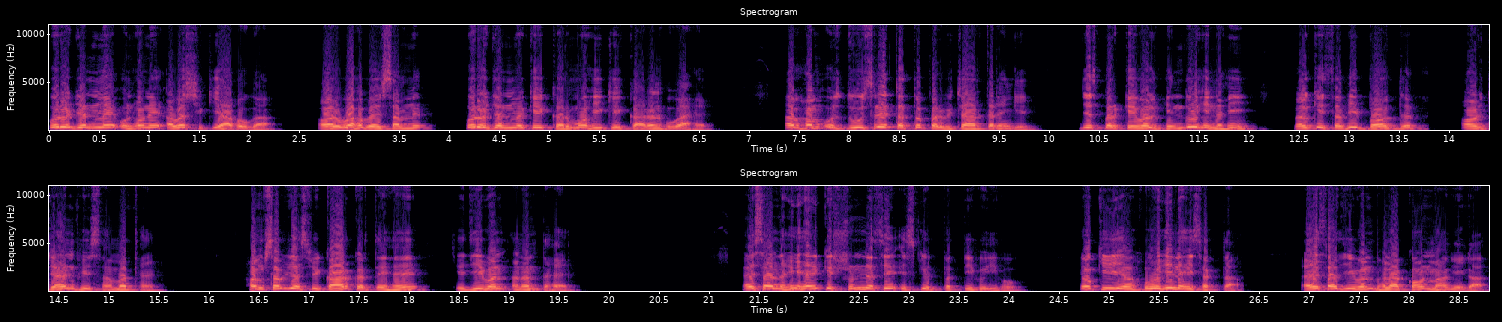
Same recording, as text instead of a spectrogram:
पूर्व जन्म में उन्होंने अवश्य किया होगा और वह वैषम्य पूर्व जन्म के कर्मों ही के कारण हुआ है। अब हम उस दूसरे तत्व पर विचार करेंगे, जिस पर केवल हिंदू ही नहीं, बल्कि सभी बौद्ध और जैन भी सहमत हैं। हम सब यह स्वीकार करते हैं कि जीवन अनंत है। ऐसा नहीं है कि शून्य से इसकी उत्पत्ति हुई हो, क्योंकि यह हो ही नहीं सकता। ऐसा जीवन भला कौन मांगेगा?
